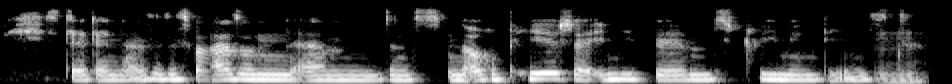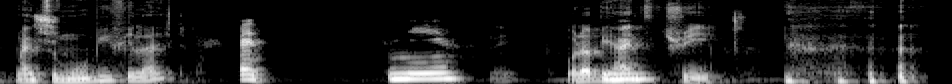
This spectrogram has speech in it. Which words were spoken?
wie hieß der denn? Also das war so ein, ähm, ein europäischer Indie-Film-Streaming-Dienst. Mhm. Meinst du Mubi vielleicht? Wenn, nee. nee. Oder Behind the Tree?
